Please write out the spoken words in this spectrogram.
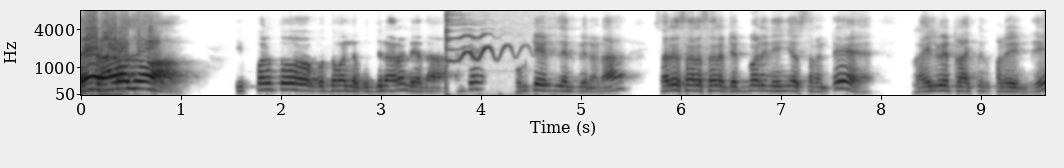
రే రాజు ఇప్పటితో గుద్దమని గుద్దినారా లేదా? అంటే ఒకటే ఏడికి చనిపోయినాడా? సరే సరే సరే డెడ్ బాడీని ఏం చేస్తారంటే రైల్వే ట్రాక్ మీద పడేయండి.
